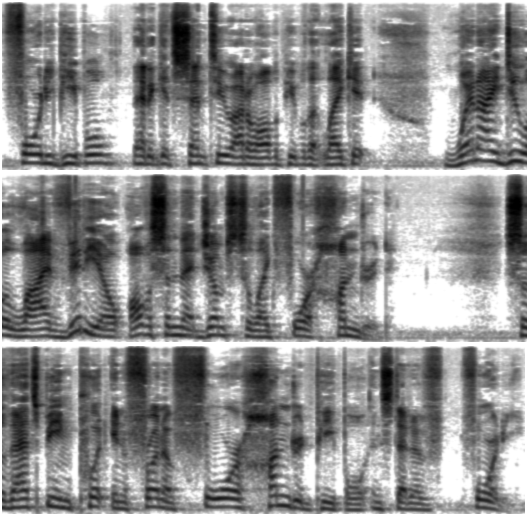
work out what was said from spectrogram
40 people that it gets sent to out of all the people that like it. When I do a live video, all of a sudden that jumps to like 400. So that's being put in front of 400 people instead of 40.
